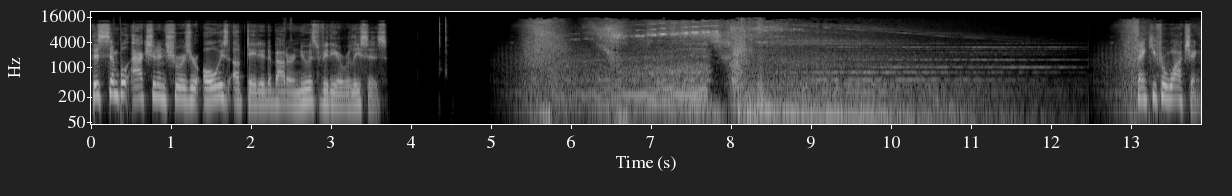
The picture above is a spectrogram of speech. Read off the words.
This simple action ensures you're always updated about our newest video releases. Thank you for watching.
